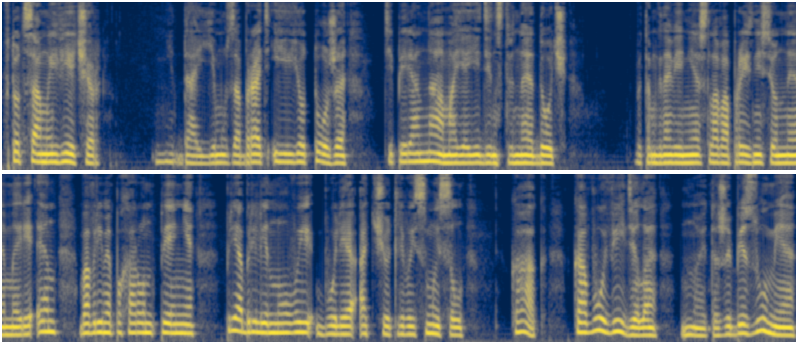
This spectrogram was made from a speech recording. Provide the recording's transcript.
в тот самый вечер. «Не дай ему забрать и ее тоже. Теперь она моя единственная дочь». В это мгновение слова, произнесенные Мэри Энн во время похорон Пенни, приобрели новый, более отчетливый смысл. «Как? Кого видела? Но это же безумие!»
